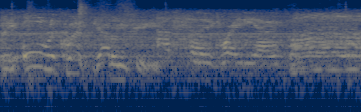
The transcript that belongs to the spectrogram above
The all request guarantee. Absolute Radio.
